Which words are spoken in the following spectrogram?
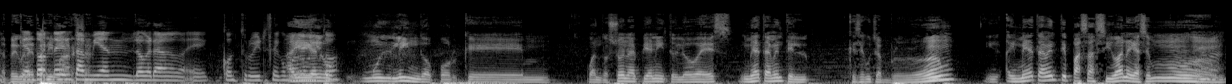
grande, que es donde él también logra eh, construirse como Ahí hay adulto. algo muy lindo porque mm, cuando suena el pianito y lo ves, inmediatamente el, que se escucha brum, y- inmediatamente pasa a Sivana y hace mm,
